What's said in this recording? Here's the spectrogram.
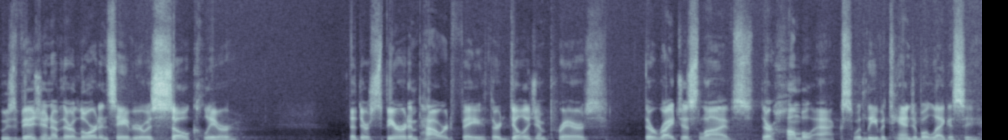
whose vision of their Lord and Savior was so clear that their spirit empowered faith, their diligent prayers, their righteous lives, their humble acts would leave a tangible legacy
